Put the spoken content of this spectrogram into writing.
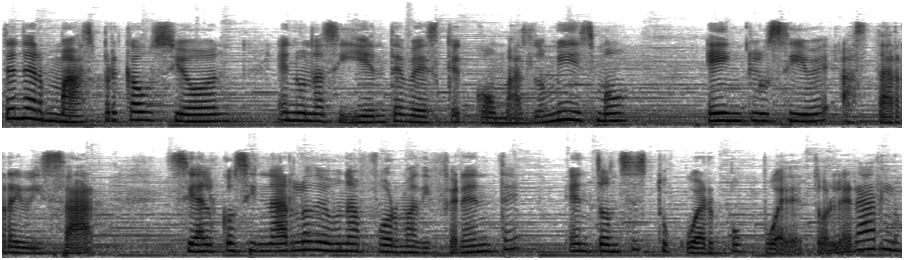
tener más precaución en una siguiente vez que comas lo mismo e inclusive hasta revisar si al cocinarlo de una forma diferente, entonces tu cuerpo puede tolerarlo.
